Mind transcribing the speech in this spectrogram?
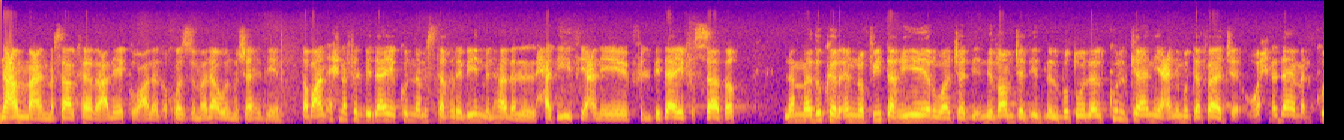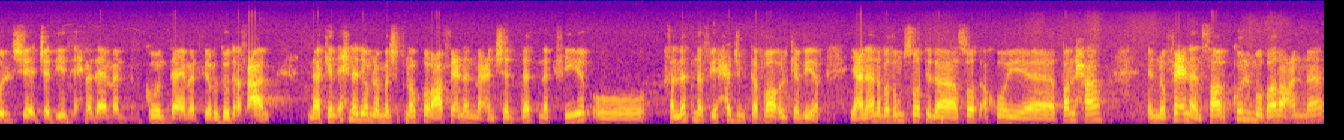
نعم معا. مساء الخير عليك وعلى الأخوة الزملاء والمشاهدين. طبعا إحنا في البداية كنا مستغربين من هذا الحديث يعني في البداية في السابق لما ذكر إنه في تغيير ونظام جديد للبطولة الكل كان يعني متفاجئ. وإحنا دائما كل شيء جديد إحنا دائما بنكون دائما في ردود أفعال. لكن إحنا اليوم لما شفنا القرعة فعلا معا شدتنا كثير وخلتنا في حجم تفاؤل كبير. يعني أنا بضم صوتي لصوت أخوي طلحة إنه فعلا صار كل مباراة عندنا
